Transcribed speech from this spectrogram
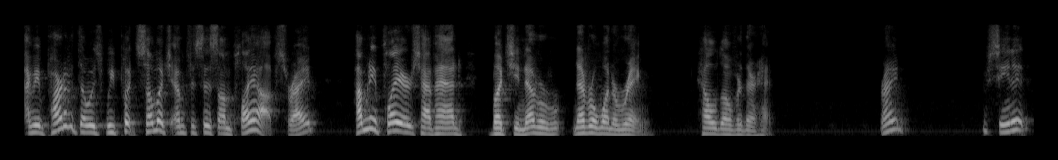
I mean, part of it though is we put so much emphasis on playoffs, right? How many players have had, but you never never won a ring held over their head, right? We've seen it.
